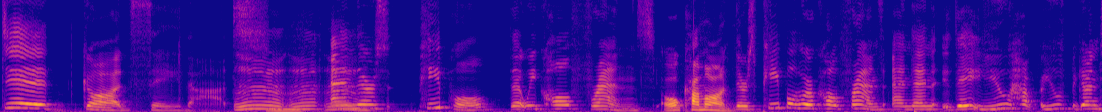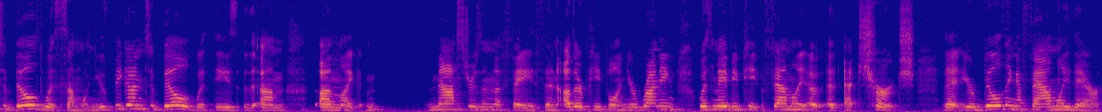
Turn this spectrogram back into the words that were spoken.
Did God say that? And there's people that we call friends Oh, come on. there's people who are called friends and then they you have you've begun to build with someone you've begun to build with these um, um like masters in the faith and other people and you're running with maybe family uh, at, at- church that you're building a family there.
